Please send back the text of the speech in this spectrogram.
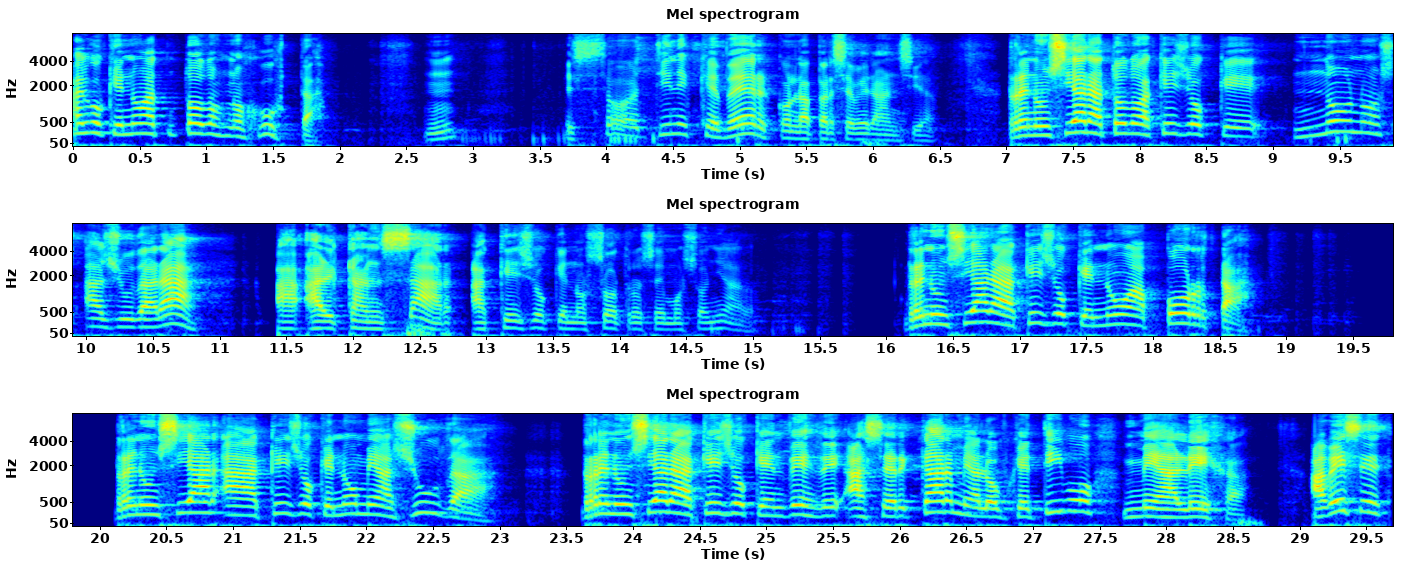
Algo que no a todos nos gusta. Eso tiene que ver con la perseverancia. Renunciar a todo aquello que no nos ayudará a alcanzar aquello que nosotros hemos soñado. Renunciar a aquello que no aporta. Renunciar a aquello que no me ayuda. Renunciar a aquello que en vez de acercarme al objetivo me aleja. A veces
